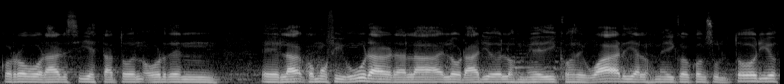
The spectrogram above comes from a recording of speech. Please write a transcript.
Corroborar si está todo en orden eh, como figura ¿verdad? el horario de los médicos de guardia, los médicos de consultorio,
